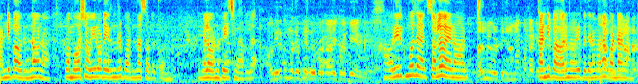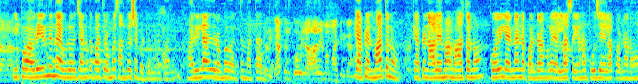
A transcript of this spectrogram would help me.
கண்டிப்பாக அவர் இன்னும் நான் ரொம்ப வருஷம் உயிரோடு இருந்திருப்பாருன்னு தான் சொல்ல தோணுது. இனிமேல் ஒன்றும் பேச்சு வரல. அவர் இருக்கும்போது எப்படி இருக்குது? பிறந்தநாள் இப்போ எப்படி இருக்கு. அவர் இருக்கும்போது அது சொல்ல வேணாம். வறுமை ஒழிப்பு தினமா கொண்டாடி கண்டிப்பாக வறுமை ஒழிப்பு தினமாக தான் கொண்டாடினாங்க இப்போ அவர் இருந்திருந்தா இவ்வளோ ஜனத்தை பார்த்து ரொம்ப சந்தோஷப்பட்டிருந்திருப்பாரு. அவர் இல்லாதது ரொம்ப வருத்தமாக தான் இருக்குது கேப்டன் கோவில் ஆலயமா மாத்திருக்காங்க. கேப்டன் மாற்றணும் கேப்டன் ஆலயமாக மாற்றணும் கோயிலில் என்னென்ன பண்ணுறாங்களோ எல்லாம் செய்யணும். பூஜையெல்லாம் பண்ணணும்.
